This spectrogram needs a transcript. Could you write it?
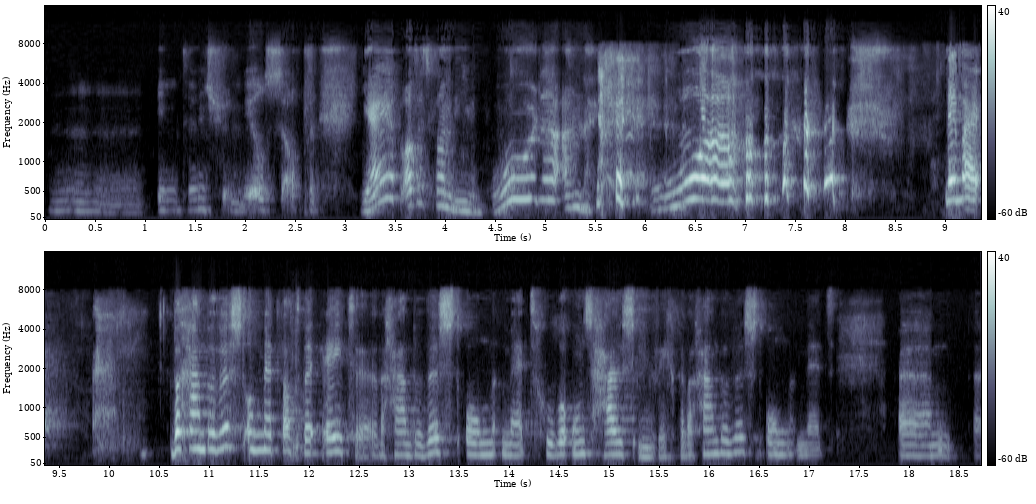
Mm, intentioneel zelf. Jij hebt altijd van die woorden aan mij. Wow. Nee, maar we gaan bewust om met wat we eten. We gaan bewust om met hoe we ons huis inrichten. We gaan bewust om met, ehm, eh,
